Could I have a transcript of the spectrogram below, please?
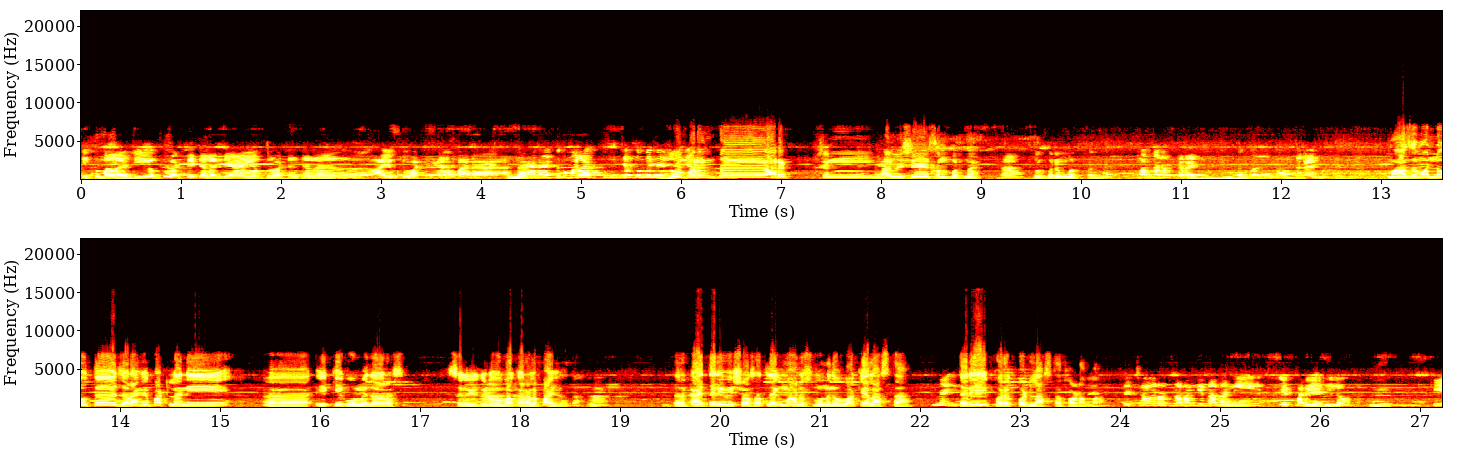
की तुम्हाला जी योग्य वाटते त्याला द्या योग्य वाटेल त्याला अयोग्य वाटेल त्याला पाडा. नाही, नाही. तुम्हाला तुमचे तुम्ही. जोपर्यंत आरक्षण हा विषय संपत नाही हा, तोपर्यंत मतदान नाही मतदानच करायचं बरं. तुमचं काय मत आहे? माझं म्हणणं होतं जरांगे पाटलांनी अं, एक एक उमेदवार सगळीकडे उभा करायला पाहिजे होता हा. तर काहीतरी विश्वासातला एक माणूस म्हणून उभा केला असता नाही तरी फरक पडला असता थोडाफार नाही. त्याच्यावर जरांगे दादांनी एक पर्याय दिला होता हम्म. की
